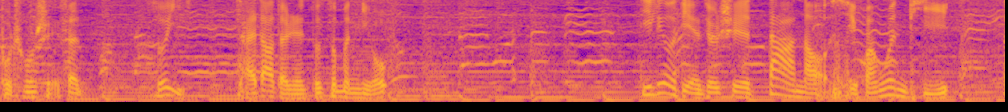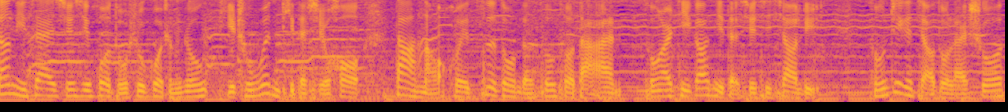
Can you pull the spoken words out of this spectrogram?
补充水分，所以财大的人都这么牛。第六点就是大脑喜欢问题，当你在学习或读书过程中提出问题的时候，大脑会自动的搜索答案，从而提高你的学习效率。从这个角度来说，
